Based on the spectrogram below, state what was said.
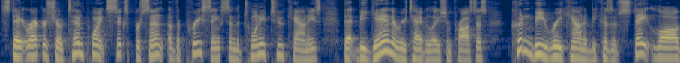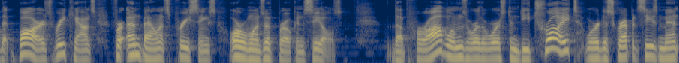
state records show 10.6% of the precincts in the 22 counties that began the retabulation process couldn't be recounted because of state law that bars recounts for unbalanced precincts or ones with broken seals. The problems were the worst in Detroit, where discrepancies meant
